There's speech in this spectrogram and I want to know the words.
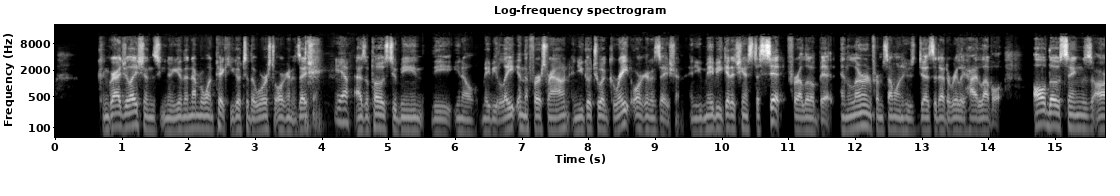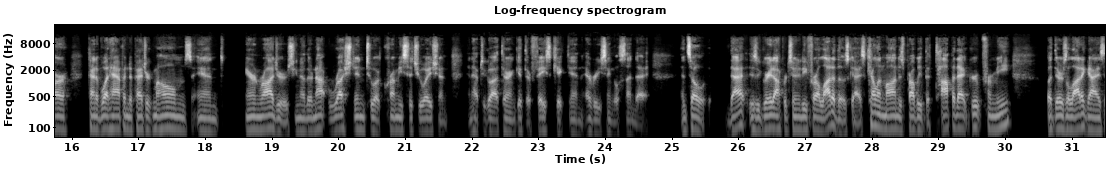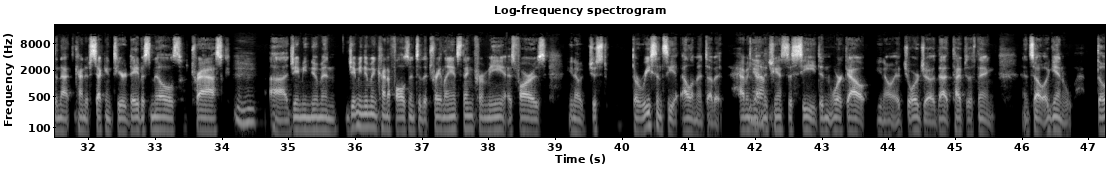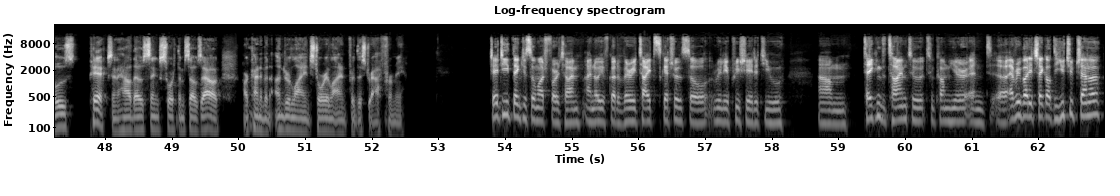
congratulations, you know, you're the number one pick. You go to the worst organization. yeah. As opposed to being the, you know, maybe late in the first round and you go to a great organization and you maybe get a chance to sit for a little bit and learn from someone who does it at a really high level. All those things are, kind of what happened to Patrick Mahomes and Aaron Rodgers. You know, they're not rushed into a crummy situation and have to go out there and get their face kicked in every single Sunday. And so that is a great opportunity for a lot of those guys. Kellen Mond is probably the top of that group for me, but there's a lot of guys in that kind of second tier Davis Mills, Trask, mm-hmm. uh, Jamie Newman. Jamie Newman kind of falls into the Trey Lance thing for me as far as, you know, just the recency element of it having gotten yeah. a chance to see didn't work out you know at georgia that types of thing. And so again those picks and how those things sort themselves out are kind of an underlying storyline for this draft for me. Jt thank you so much for your time. I know you've got a very tight schedule so really appreciated you um, taking the time to to come here. And uh, everybody check out the youtube channel.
